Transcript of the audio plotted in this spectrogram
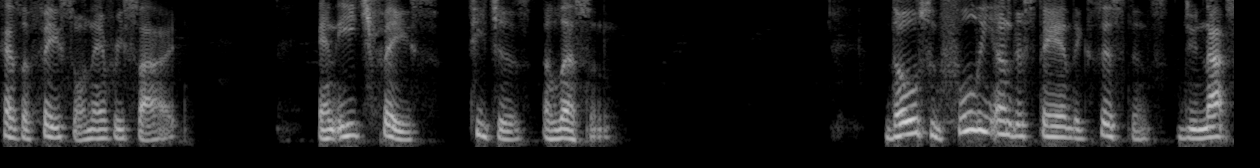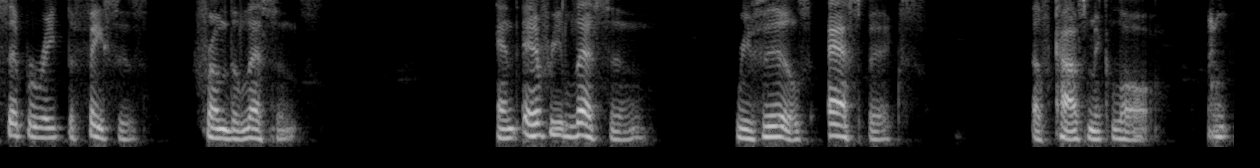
has a face on every side, and each face teaches a lesson." Those who fully understand existence do not separate the faces from the lessons and every lesson reveals aspects of cosmic law.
